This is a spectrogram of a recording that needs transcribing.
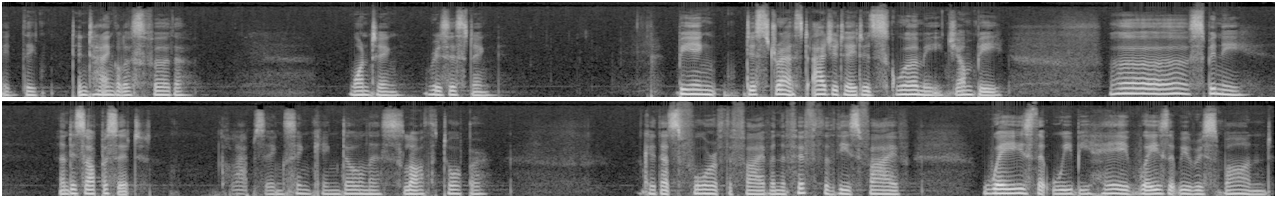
They, they entangle us further. Wanting, resisting. Being distressed, agitated, squirmy, jumpy, uh, spinny, and its opposite collapsing, sinking, dullness, sloth, torpor. Okay, that's four of the five. And the fifth of these five ways that we behave, ways that we respond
